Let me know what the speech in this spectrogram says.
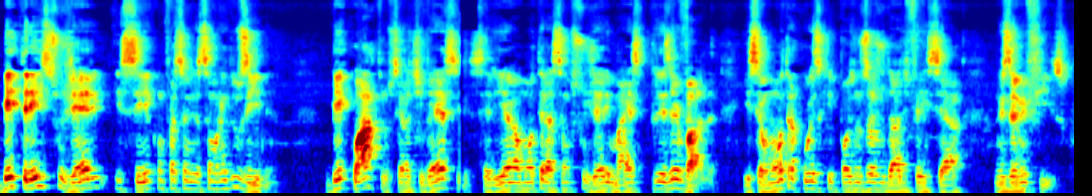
B3 sugere IC com fracionação reduzida. B4, se ela tivesse, seria uma alteração que sugere mais preservada. Isso é uma outra coisa que pode nos ajudar a diferenciar no exame físico.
